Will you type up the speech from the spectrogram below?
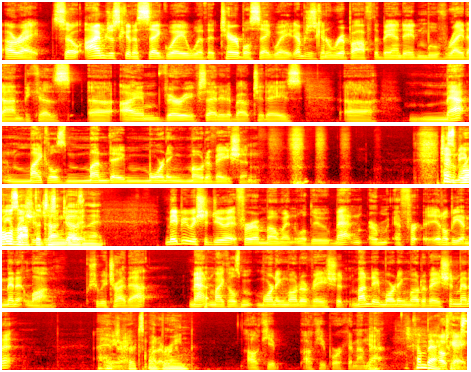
All right. So I'm just going to segue with a terrible segue. I'm just going to rip off the band aid and move right on because uh, I am very excited about today's uh, Matt and Michael's Monday morning motivation. Just rolls off the tongue, do it. doesn't it? Maybe we should do it for a moment. We'll do Matt, and, or for, it'll be a minute long. Should we try that? Matt and Michael's morning motivation, Monday morning motivation minute. It Anyway, hurts my whatever. brain. I'll keep, I'll keep working on Yeah. that. Come back. Okay.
